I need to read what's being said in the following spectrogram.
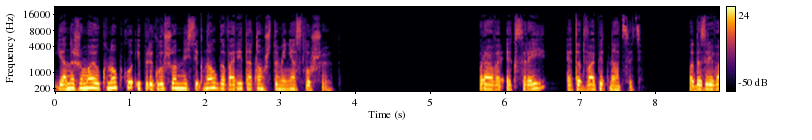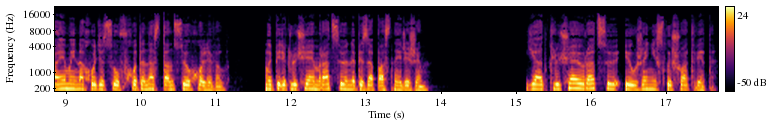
Я нажимаю кнопку, и приглушенный сигнал говорит о том, что меня слушают. Правый X-Ray — это 2.15. Подозреваемый находится у входа на станцию Холливелл. Мы переключаем рацию на безопасный режим. Я отключаю рацию и уже не слышу ответа.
